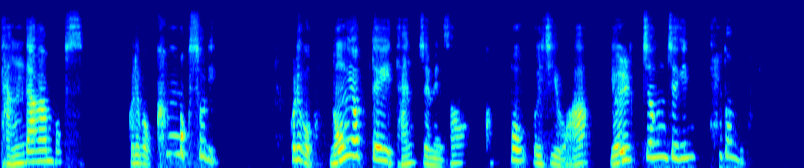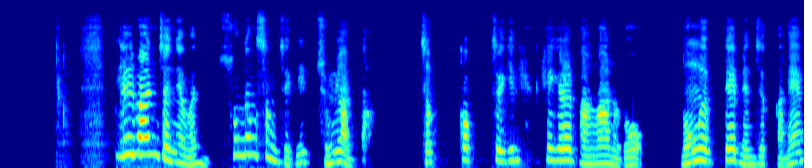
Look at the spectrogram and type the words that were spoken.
당당한 목숨, 그리고 큰 목소리, 그리고 농협대의 단점에서 극복 의지와 열정적인 태도입니다. 일반 전형은 수능 성적이 중요합니다. 적극적인 해결 방안으로 농협대 면접관의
